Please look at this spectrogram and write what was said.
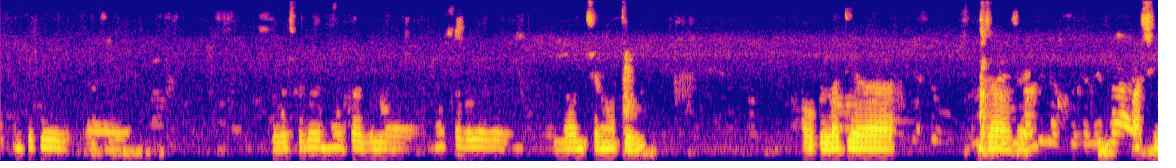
এখান থেকে ছোট ছোট নৌকা গুলো নৌকা বলে লঞ্চের মতোই। ওগুলা দিয়া যাওয়া যায়। পাশে।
